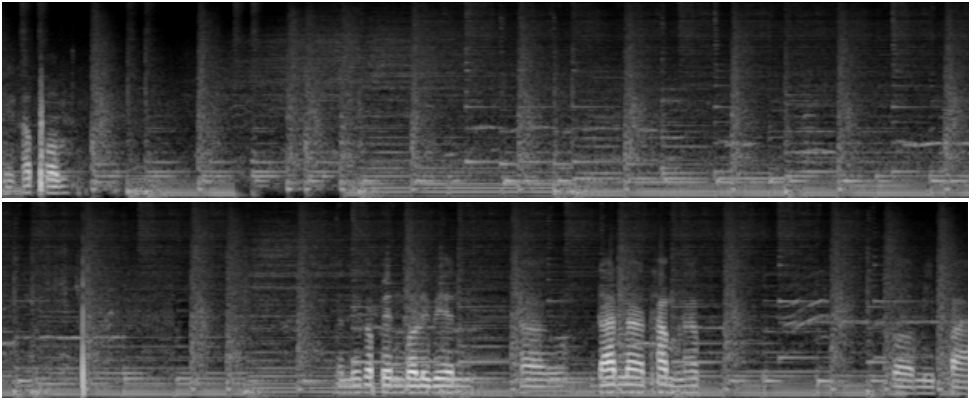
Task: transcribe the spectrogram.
นี่ครับผมอันนี้ก็เป็นบริเวณทางด้านหน้าถ้ำนะครับ ก็มีปลา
